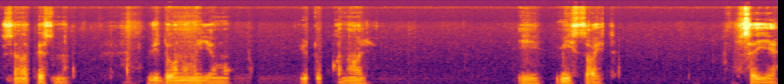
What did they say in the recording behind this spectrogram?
все написано. Відео на моєму YouTube каналі. І мій сайт. Все є.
